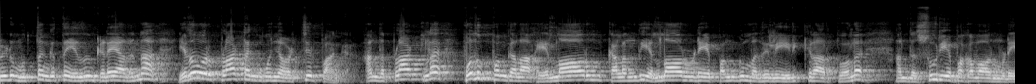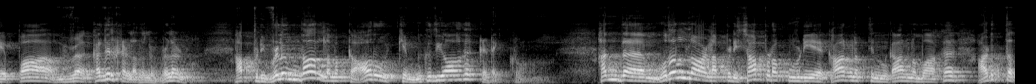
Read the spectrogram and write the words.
வீடு முத்தங்கத்தை எதுவும் கிடையாதுன்னா ஏதோ ஒரு பிளாட் அங்கே கொஞ்சம் வச்சுருப்பாங்க. அந்த பிளாட்டில் பொது பொங்கலாக எல்லாரும் கலந்து எல்லாருடைய பங்கும் அதில் இருக்கிறார் போல அந்த சூரிய பகவானுடைய பா கதிர்கள் அதில் விழணும். அப்படி விழுந்தால் நமக்கு ஆரோக்கியம் மிகுதியாக கிடைக்கும். அந்த முதல் நாள் அப்படி சாப்பிடக்கூடிய காரணத்தின் காரணமாக அடுத்த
